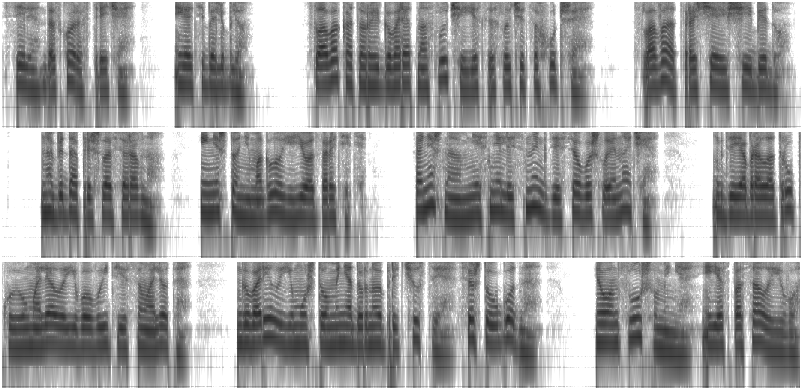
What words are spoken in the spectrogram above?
«Сели, до скорой встречи. Я тебя люблю». Слова, которые говорят на случай, если случится худшее. Слова, отвращающие беду. Но беда пришла все равно, и ничто не могло ее отвратить. Конечно, мне снились сны, где все вышло иначе, где я брала трубку и умоляла его выйти из самолета, говорила ему, что у меня дурное предчувствие, все что угодно — и он слушал меня, и я спасала его.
